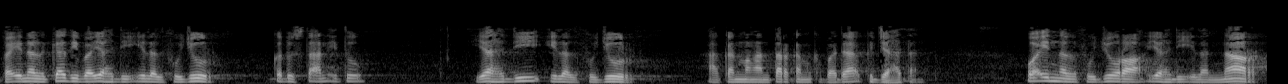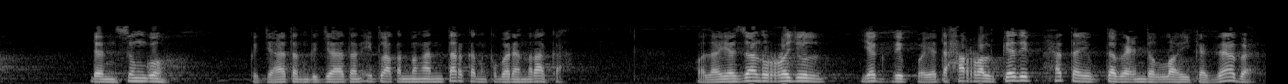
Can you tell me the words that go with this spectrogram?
Fa'inal kadhiba yahdi ilal fujur. Kedustaan itu yahdi ilal fujur. Akan mengantarkan kepada kejahatan. Wa innal fujura yahdi ilal nar. Dan sungguh kejahatan-kejahatan itu akan mengantarkan kepada neraka. Wala yazalur rajul yakdzib wa yataharral kadzib hatta yuktaba 'indallahi kadzdzaba.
